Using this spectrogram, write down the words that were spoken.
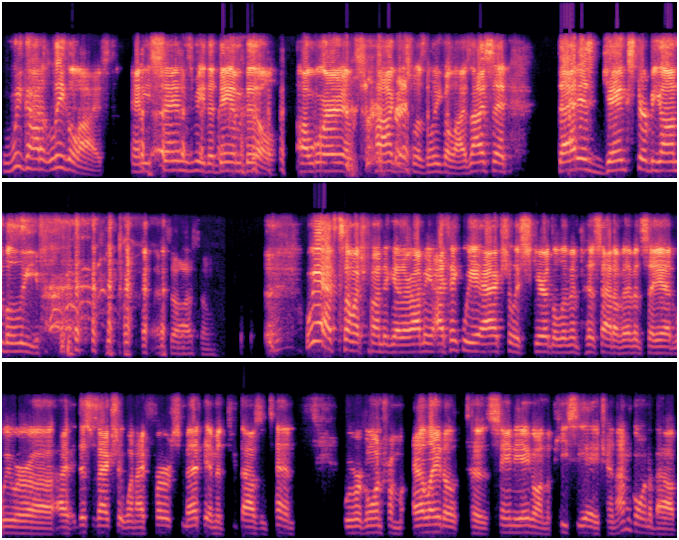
We got it legalized. And he sends me the damn bill where haggis was legalized. I said, That is gangster beyond belief. That's awesome. We had so much fun together. I mean, I think we actually scared the living piss out of Evan Sayet. We were, uh, I, this was actually when I first met him in 2010. We were going from LA to, to San Diego on the PCH, and I'm going about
